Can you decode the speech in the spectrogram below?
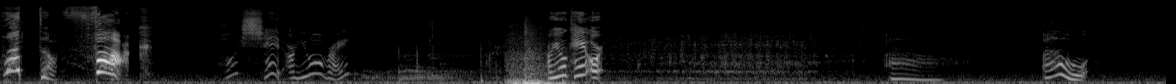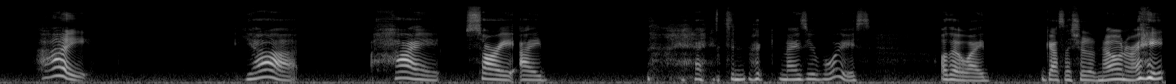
What the fuck? Holy shit, are you alright? Are you okay or. Oh. Oh. Hi. Yeah. Hi. Sorry, I. I didn't recognize your voice. Although I guess I should have known, right?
